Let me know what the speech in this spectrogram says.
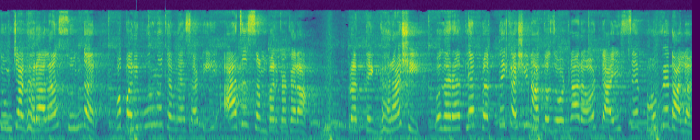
तुमच्या घराला सुंदर व परिपूर्ण करण्यासाठी आजच संपर्क करा. प्रत्येक घराशी व घरातल्या प्रत्येकाशी नातं जोडणारं टाईल्सचे भव्य दालन.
